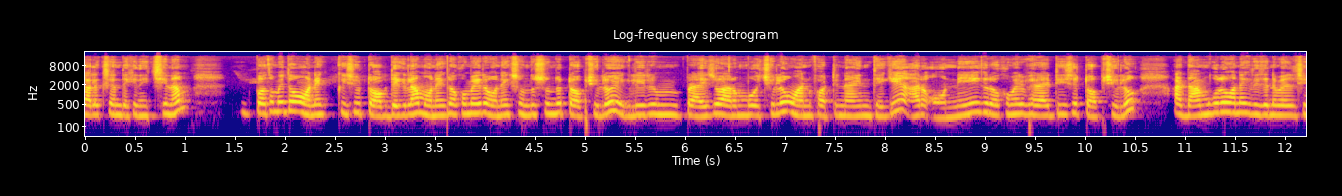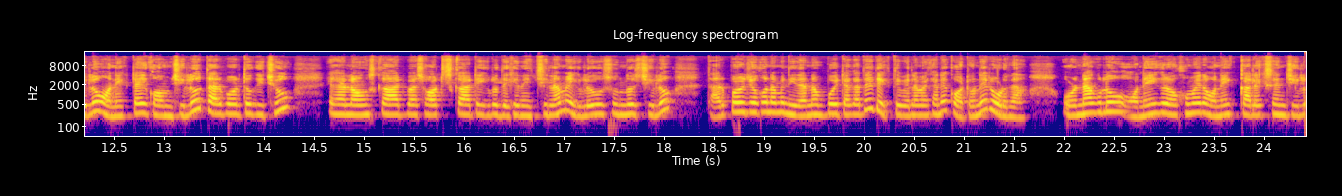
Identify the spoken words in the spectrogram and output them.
কালেকশন দেখে নিচ্ছিলাম। প্রথমে তো অনেক কিছু টপ দেখলাম, অনেক রকমের, অনেক সুন্দর সুন্দর টপ ছিল। এগুলির প্রাইসও আরম্ভ ছিল ওয়ান ফর্টি নাইন থেকে, আর অনেক রকমের ভ্যারাইটিসের টপ ছিল। আর দামগুলো অনেক রিজনেবল ছিল, অনেকটাই কম ছিল। তারপর তো কিছু, এখানে লং স্কার্ট বা শর্ট স্কার্ট এগুলো দেখে নিচ্ছিলাম, এগুলোও সুন্দর ছিল। তারপর যখন আমি নিরানব্বই টাকাতে দেখতে পেলাম এখানে কটনের ওড়না। ওড়নাগুলো অনেক রকমের, অনেক কালেকশন ছিল,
